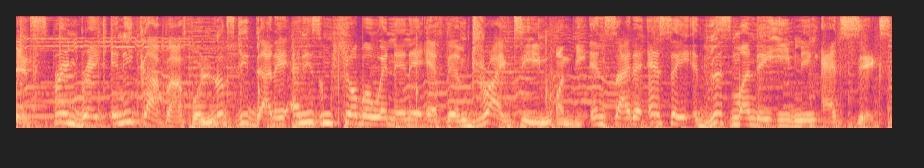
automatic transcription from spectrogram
It's spring break in Ikapa for Luks Gidane and his Umhlobo Wenene FM drive team on the Insider SA this Monday evening at 6.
